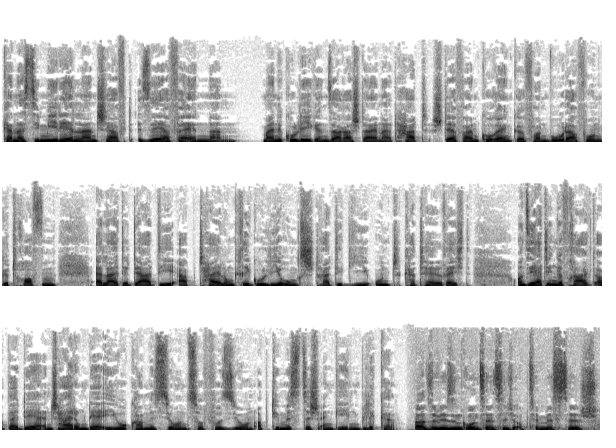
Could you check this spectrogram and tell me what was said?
kann das die Medienlandschaft sehr verändern. Meine Kollegin Sarah Steinert hat Stefan Korenke von Vodafone getroffen. Er leitet da die Abteilung Regulierungsstrategie und Kartellrecht. Und sie hat ihn gefragt, ob er der Entscheidung der EU-Kommission zur Fusion optimistisch entgegenblicke. Also wir sind grundsätzlich optimistisch.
